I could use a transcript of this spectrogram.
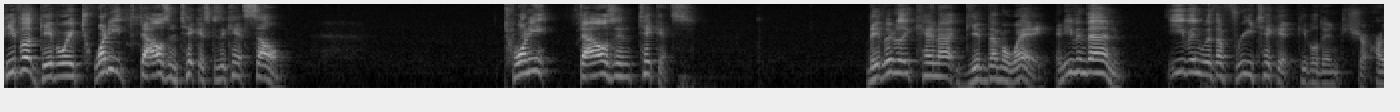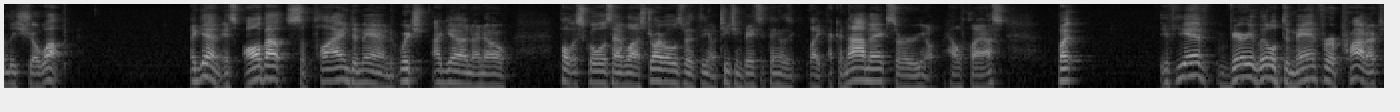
FIFA gave away 20,000 tickets because they can't sell them. 20,000 tickets. They literally cannot give them away. And even then, even with a free ticket, people didn't sh- hardly show up. Again, it's all about supply and demand, which again, I know public schools have a lot of struggles with, you know, teaching basic things like economics or, you know, health class. But if you have very little demand for a product,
